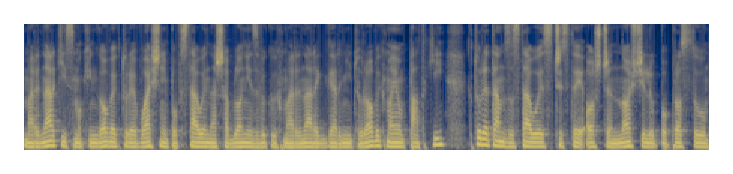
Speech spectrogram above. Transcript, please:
Marynarki smokingowe, które właśnie powstały na szablonie zwykłych marynarek garniturowych, mają patki, które tam zostały z czystej oszczędności lub po prostu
